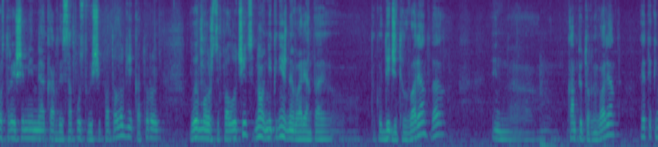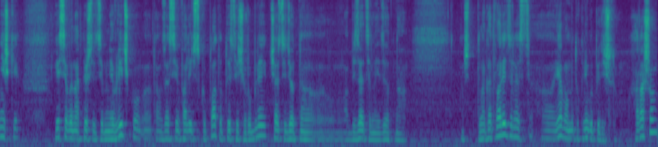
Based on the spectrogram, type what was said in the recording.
«Острая ишемия миокарда» и сопутствующие патологии, которую вы можете получить, но не книжный вариант, а такой digital вариант, да, in, компьютерный вариант этой книжки. Если вы напишите мне в личку там, за символическую плату 1000 рублей, часть идет на, обязательно идет на значит, благотворительность, я вам эту книгу перешлю. Хорошо?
